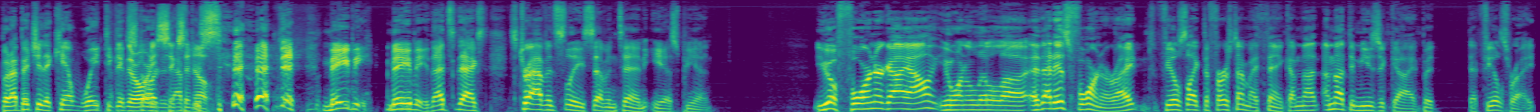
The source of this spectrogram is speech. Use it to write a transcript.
but I bet you they can't wait to think get they're already started 6 and oh. after- maybe, maybe. That's next. It's Travis Lee, E 710 ESPN. You a foreigner guy, Al? You want a little? Uh, that is foreigner, right? Feels like the first time. I think I'm not. I'm not the music guy, but that feels right.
